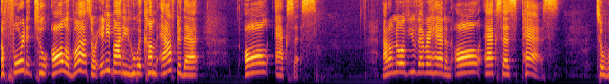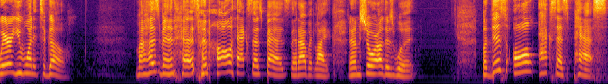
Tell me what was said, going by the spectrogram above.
afforded to all of us or anybody who would come after that all access. I don't know if you've ever had an all access pass to where you wanted to go. My husband has an all access pass that I would like, and I'm sure others would. But this all access pass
